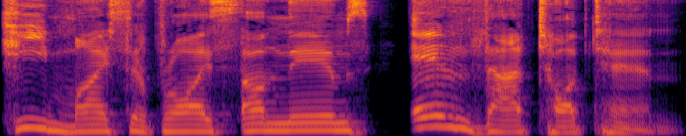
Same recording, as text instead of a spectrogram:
he might surprise some names in that top 10.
